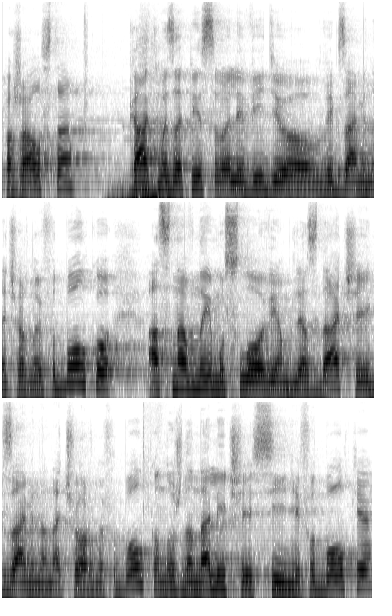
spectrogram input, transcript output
пожалуйста. Как мы записывали видео в экзамен на черную футболку, основным условием для сдачи экзамена на черную футболку нужно наличие синей футболки,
